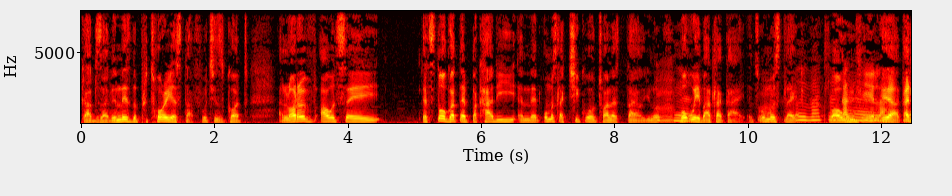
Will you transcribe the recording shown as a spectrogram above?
Gabza. Then there's the Pretoria stuff, which has got a lot of, I would say, it's still got that Bacardi and that almost like Chicco Twala style, you know. Mm. What way batla guy? It's almost like Oy, batla wow, guy. yeah, kan-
